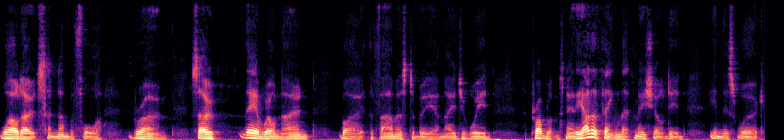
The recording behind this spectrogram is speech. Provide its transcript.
wild oats, and number four, brome. So they're well known by the farmers to be a major weed problems. Now, the other thing that Michelle did in this work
